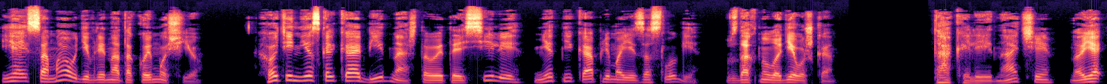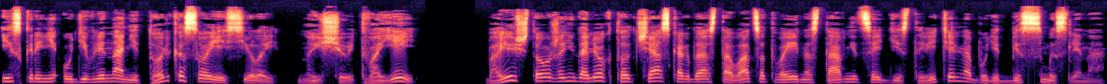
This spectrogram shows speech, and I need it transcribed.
я и сама удивлена такой мощью. Хоть и несколько обидно, что у этой силы нет ни капли моей заслуги, вздохнула девушка. Так или иначе, но я искренне удивлена не только своей силой, но еще и твоей. Боюсь, что уже недалек тот час, когда оставаться твоей наставницей действительно будет бессмысленно.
